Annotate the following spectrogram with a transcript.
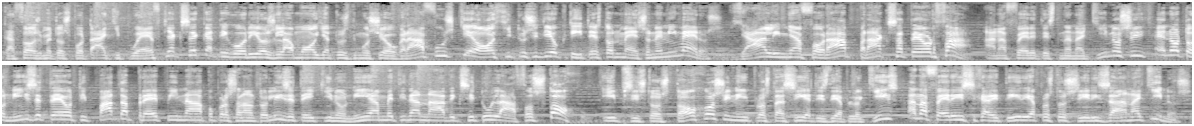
καθώς με το σποτάκι που έφτιαξε κατηγορεί ως λαμόγια τους δημοσιογράφους και όχι τους ιδιοκτήτες των μέσων ενημέρωσης. Για άλλη μια φορά πράξατε ορθά αναφέρεται στην ανακοίνωση ενώ τονίζεται ότι πάντα πρέπει να αποπροσανατολίζεται η κοινωνία με την ανάδειξη του λάθος στόχου. Ήψιστος στόχος είναι η προστασία της διαπλοκής αναφέρει η συγχαρητήρια προς το ΣΥΡΙΖΑ ανακοίνωση.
